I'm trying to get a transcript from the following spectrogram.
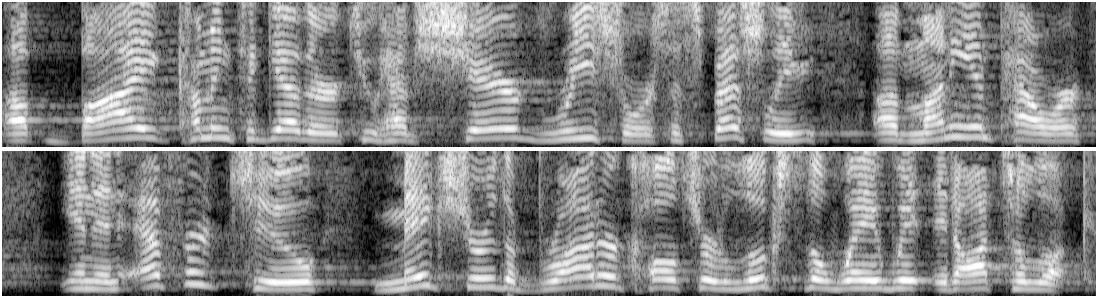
uh, by coming together, to have shared resource, especially uh, money and power, in an effort to make sure the broader culture looks the way it ought to look.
